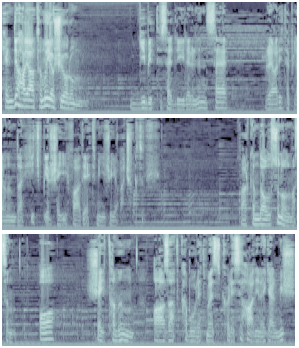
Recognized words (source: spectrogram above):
kendi hayatımı yaşıyorum gibi tesellilerinin ise realite planında hiçbir şey ifade etmeyeceği açıktır. Farkında olsun olmasın, o şeytanın azat kabul etmez kölesi haline gelmiş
